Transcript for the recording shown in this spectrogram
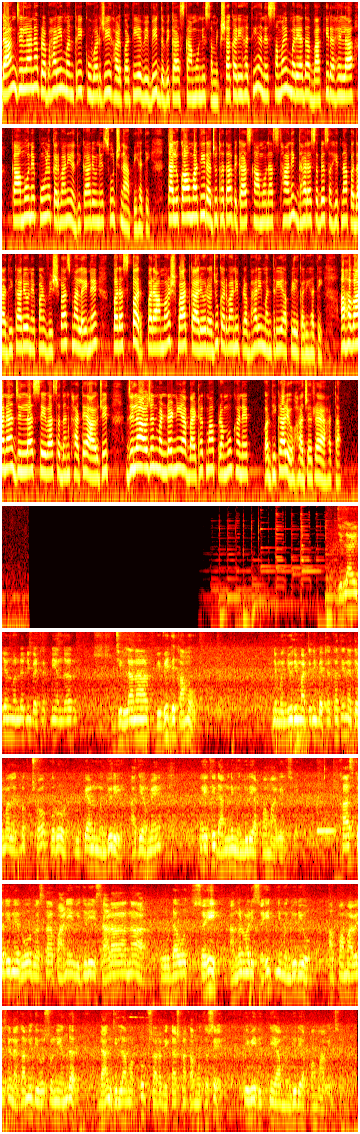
ડાંગ જિલ્લાના પ્રભારી મંત્રી કુંવરજી હળપતિએ વિવિધ વિકાસ કામોની સમીક્ષા કરી હતી અને સમય મર્યાદા બાકી રહેલા કામોને પૂર્ણ કરવાની અધિકારીઓને સૂચના આપી હતી. તાલુકાઓમાંથી રજૂ થતા વિકાસ કામોના સ્થાનિક ધારાસભ્ય સહિતના પદાધિકારીઓને પણ વિશ્વાસમાં લઈને પરસ્પર પરામર્શ બાદ કાર્યો રજૂ કરવાની પ્રભારી મંત્રીએ અપીલ કરી હતી. આ હવાના જિલ્લા સેવા સદન ખાતે આયોજિત જિલ્લા આયોજન મંડળની આ બેઠકમાં પ્રમુખ અને અધિકારીઓ હાજર રહ્યા હતા. જિલ્લા આયોજન મંડળની બેઠકની અંદર જિલ્લાના વિવિધ કામો ને મંજૂરી માટેની બેઠક હતી ને તેમાં લગભગ છ કરોડ રૂપિયાનું મંજૂરી આજે અમે અહીંથી ડાંગની મંજૂરી આપવામાં આવેલ છે. ખાસ કરીને રોડ, રસ્તા, પાણી, વીજળી, શાળાના ઓરડાઓ સહિત, આંગણવાડી સહિતની મંજૂરીઓ આપવામાં આવેલ છે અને આગામી દિવસોની અંદર ડાંગ જિલ્લામાં ખૂબ સારા વિકાસના કામો થશે એવી રીતની આ મંજૂરી આપવામાં આવેલ છે.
